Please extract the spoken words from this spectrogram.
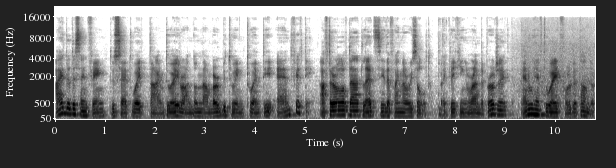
I do the same thing to set wait time to a random number between 20 and 50. After all of that, let's see the final result by clicking run the project and we have to wait for the thunder.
